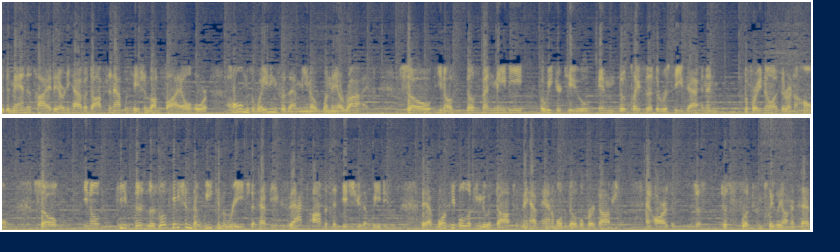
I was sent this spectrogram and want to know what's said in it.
the demand is high. They already have adoption applications on file or homes waiting for them, you know, when they arrive. So, you know, they'll spend maybe a week or two in the places that they're received at, and then before you know it, they're in a home. So, you know, there's, there's locations that we can reach that have the exact opposite issue that we do. They have more people looking to adopt than they have animals available for adoption. And ours is just, just flipped completely on its head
